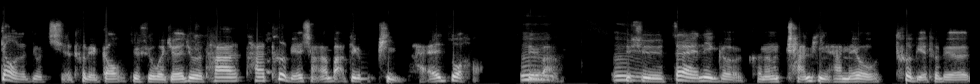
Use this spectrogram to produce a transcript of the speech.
调子就起得特别高，就是我觉得就是他他特别想要把这个品牌做好，对吧？就是在那个可能产品还没有特别特别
